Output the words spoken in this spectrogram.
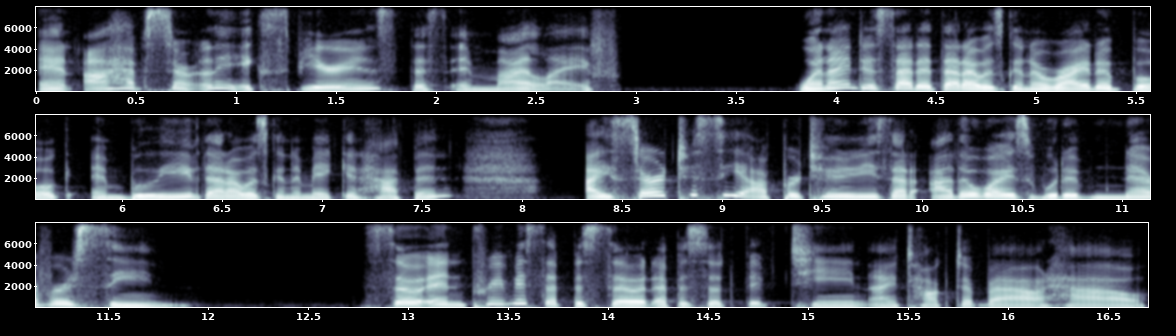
And I have certainly experienced this in my life. When I decided that I was going to write a book and believe that I was going to make it happen, I started to see opportunities that otherwise would have never seen. So, in previous episode, episode 15, I talked about how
